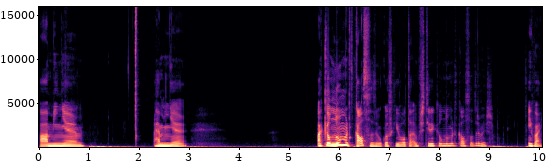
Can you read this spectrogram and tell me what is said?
à minha. à minha aquele número de calças. Eu consegui voltar a vestir aquele número de calças outra vez. E bem,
